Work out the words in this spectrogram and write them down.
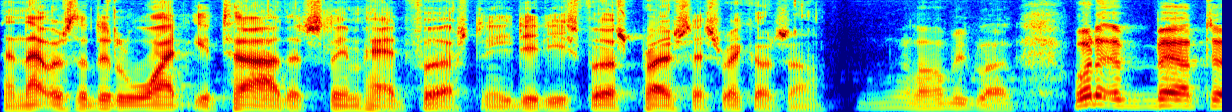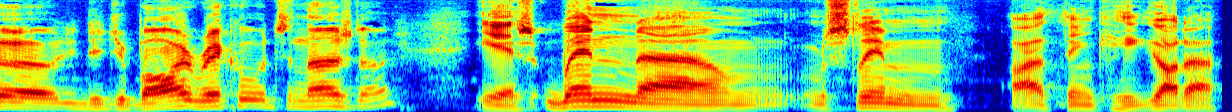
And that was the little white guitar that Slim had first, and he did his first process records on. Well, I'll be blown. What about, uh, did you buy records in those days? Yes, when um, Slim, I think he got a,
